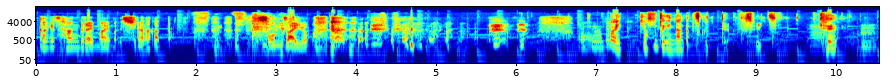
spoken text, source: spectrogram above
ヶ月半ぐらい前まで知らなかったもん。存在を。うん僕は基本的になんか作ってるんですよ、いつも。うんで、うん。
